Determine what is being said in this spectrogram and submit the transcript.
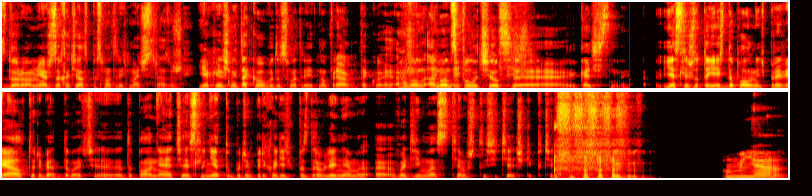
Здорово, мне аж захотелось посмотреть матч сразу же. Я, конечно, и так его буду смотреть, но прям такой анон, анонс получился э, качественный. Если что-то есть дополнить про Реал, то, ребят, давайте э, дополняйте. А если нет, то будем переходить к поздравлениям э, Вадима с тем, что сети очки потерял. У меня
